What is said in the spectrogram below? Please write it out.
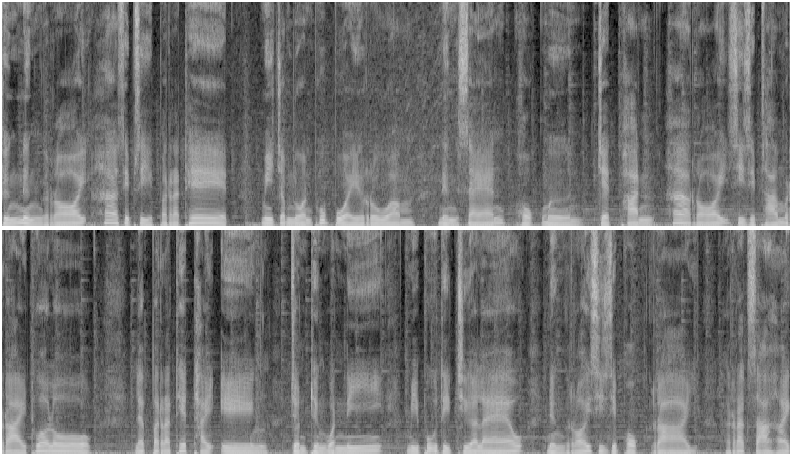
ถึง 154 ประเทศ มีจำนวนผู้ป่วยรวม 167,543 รายทั่วโลก และประเทศไทยเอง จนถึงวันนี้มีผู้ติดเชื้อแล้ว 146 ราย รักษาหาย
